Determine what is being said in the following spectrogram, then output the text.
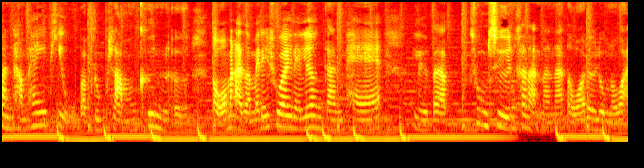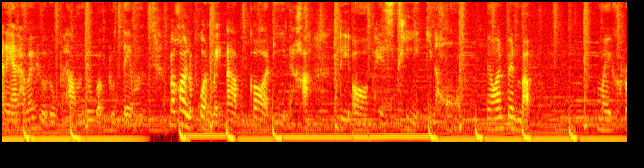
มันทำให้ผิวแบบดูพล้ำขึ้นเออ แต่ว่ามันอาจจะไม่ได้ช่วยในเรื่องการแพ้หรือแบบชุ่มชื้นขนาดนั้นนะ แต่ว่าโดยรวมแล้วว่าอันเนี้ยทำให้ผิวดูพล้ำดูแบบดูเต็ม ไม่ค่อยรบกวนเมคอัพก็ดีนะคะ Dior Prestige กลิ่นหอมแม้ว่ามันเป็นแบบไมโคร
